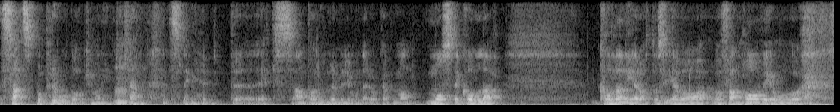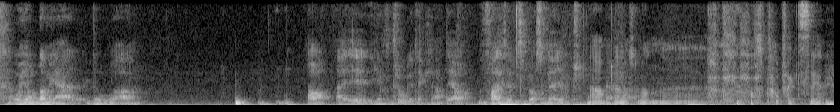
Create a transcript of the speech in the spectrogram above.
sats på prov och man inte Mm. kan slänga ut x antal hundra miljoner och att man måste kolla kolla neråt och se vad, vad fan har vi att jobba med här. Då, ja, det är helt otroligt egentligen att det har fallit ut så bra som det har gjort. Ja, det Eh, måste man, eh, det måste man faktiskt säga. Mm.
